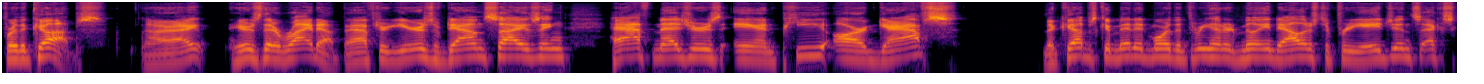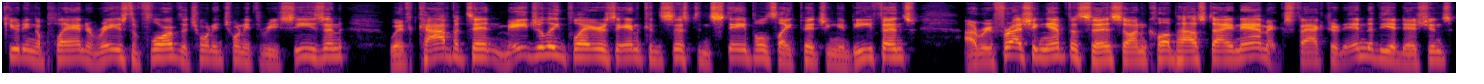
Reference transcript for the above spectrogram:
for the Cubs. All right, here's their write up. After years of downsizing, half measures, and PR gaffes, the Cubs committed more than $300 million to free agents, executing a plan to raise the floor of the 2023 season with competent major league players and consistent staples like pitching and defense. A refreshing emphasis on clubhouse dynamics factored into the additions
